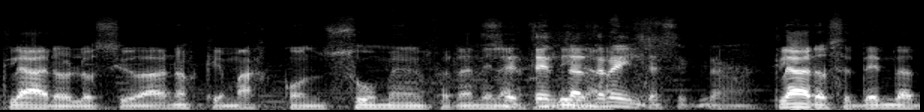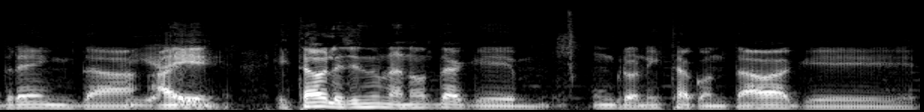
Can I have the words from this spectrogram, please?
claro, los ciudadanos que más consumen la 70-30 se clava. Claro, 70-30. Ahí... Estaba leyendo una nota que un cronista contaba que,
